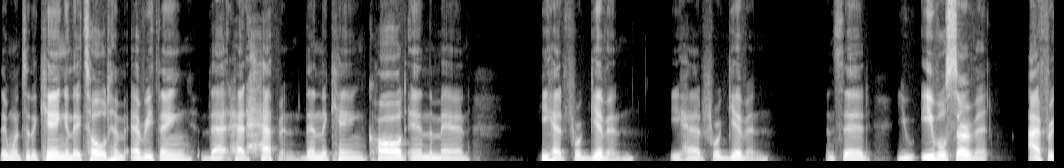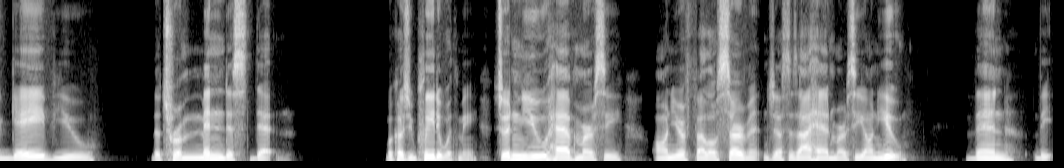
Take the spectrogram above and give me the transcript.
They went to the king and they told him everything that had happened. Then the king called in the man he had forgiven. He had forgiven and said, You evil servant, I forgave you the tremendous debt because you pleaded with me. Shouldn't you have mercy on your fellow servant, just as I had mercy on you? Then the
